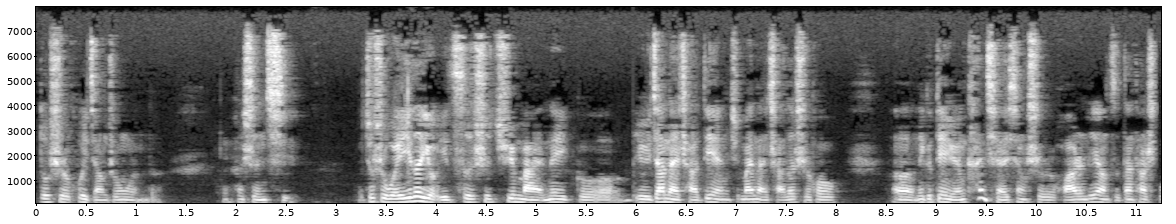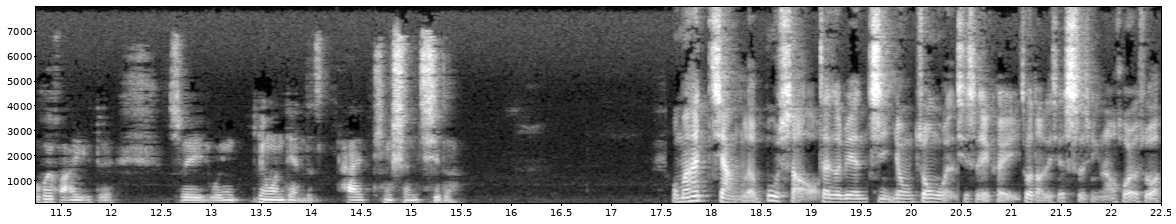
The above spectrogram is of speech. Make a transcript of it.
都是会讲中文的，很神奇。就是唯一的有一次是去买那个有一家奶茶店，去买奶茶的时候，呃，那个店员看起来像是华人的样子，但他是不会华语，对，所以我用英文点的，还挺神奇的。我们还讲了不少在这边仅用中文其实也可以做到的一些事情，然后或者说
